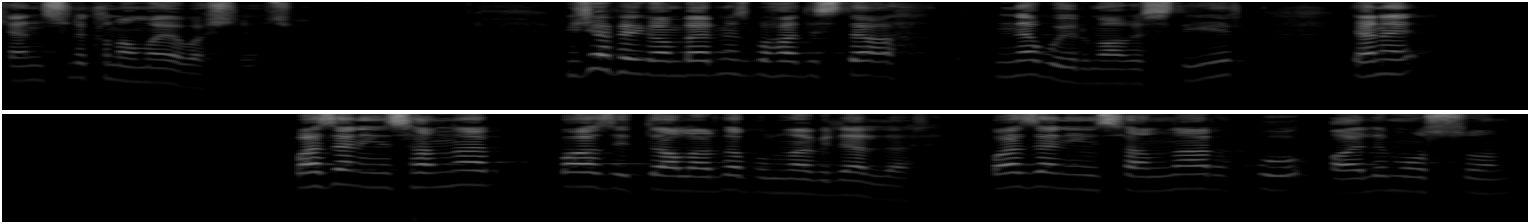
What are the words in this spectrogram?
Kendisini kınamaya başlayacak. Yüce Peygamberimiz bu hadiste ne buyurmak isteyir? Yani bazen insanlar bazı iddialarda bulunabilirler. Bazen insanlar bu alim olsun,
